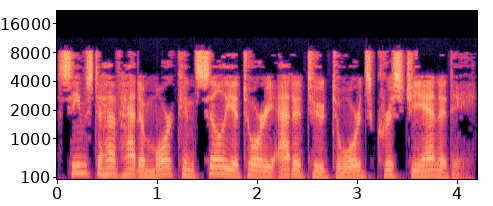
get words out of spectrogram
seems to have had a more conciliatory attitude towards Christianity.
